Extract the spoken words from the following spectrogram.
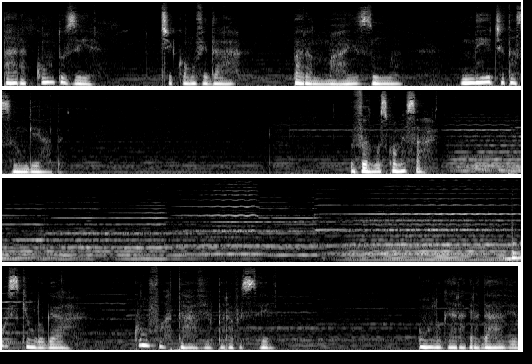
para conduzir, te convidar para mais uma meditação guiada. Vamos começar. Busque um lugar confortável para você, um lugar agradável,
